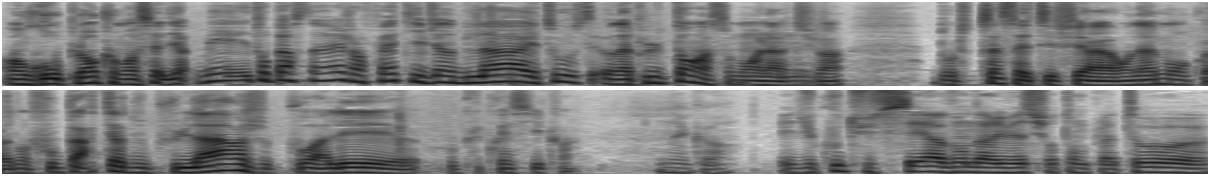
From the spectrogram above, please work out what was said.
en gros plan, commencer à dire, mais ton personnage, en fait, il vient de là et tout. On n'a plus le temps à ce moment-là, Mhm. tu vois. Donc tout ça, ça a été fait en amont, quoi. Donc il faut partir du plus large pour aller au plus précis, quoi. D'accord. Et du coup, tu sais avant d'arriver sur ton plateau euh,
